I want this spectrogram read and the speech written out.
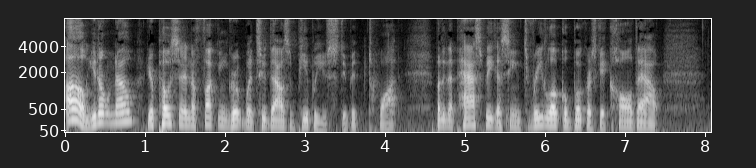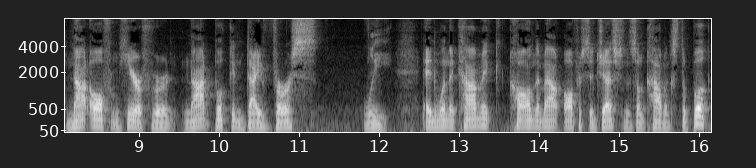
Oh, you don't know? You're posted in a fucking group with 2,000 people, you stupid twat. But in the past week, I've seen three local bookers get called out not all from here, for not booking diversely. And when the comic calling them out offers suggestions on comics to book,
